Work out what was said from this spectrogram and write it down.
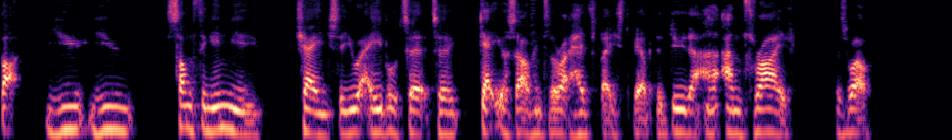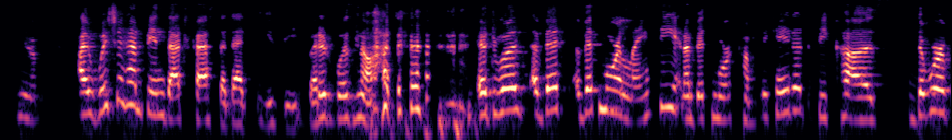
but you you something in you changed so you were able to to get yourself into the right headspace to be able to do that and, and thrive as well yeah I wish it had been that fast and that easy, but it was not. it was a bit a bit more lengthy and a bit more complicated because there were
